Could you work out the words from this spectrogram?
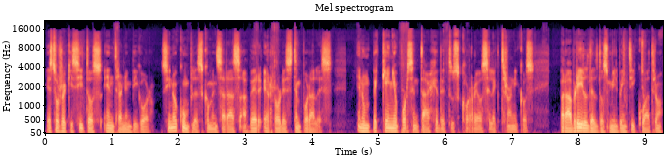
estos requisitos entran en vigor. Si no cumples, comenzarás a ver errores temporales en un pequeño porcentaje de tus correos electrónicos. Para abril del 2024,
